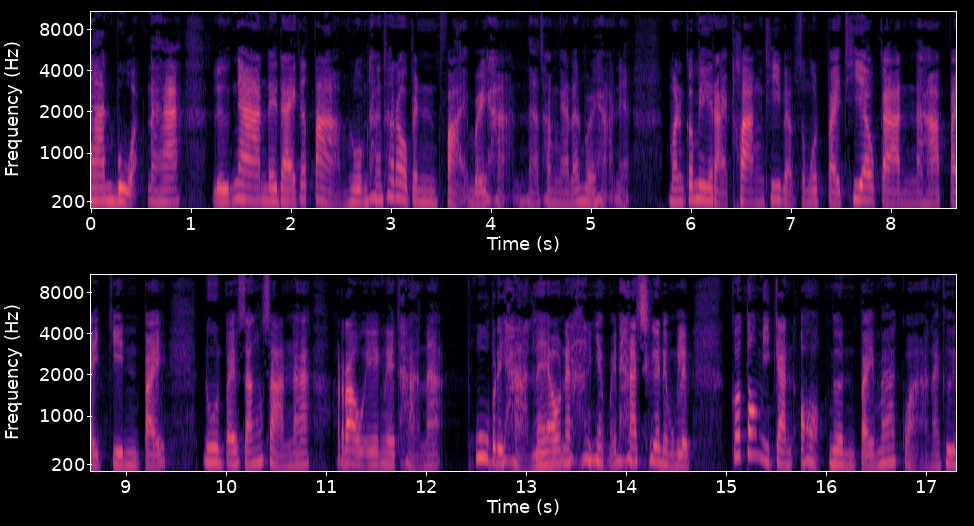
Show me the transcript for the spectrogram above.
งานบวชนะคะหรืองานใด ๆ ก็ตาม รวมทั้งถ้าเราเป็นฝ่ายบริหารนะทำงานด้านบริหารเนี่ยมันก็มีหลายครั้งที่แบบสมมติไปเที่ยวกันนะคะไปกินไปนู่นไปสังสรรค์นะเราเองในฐานะผู้บริหารแล้วนะอย่างไม่น่าเชื่อในวงเล็บก็ต้องมีการออกเงินไปมากกว่านะคือ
